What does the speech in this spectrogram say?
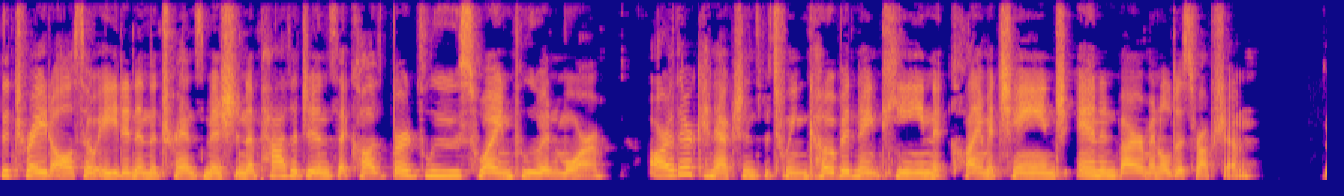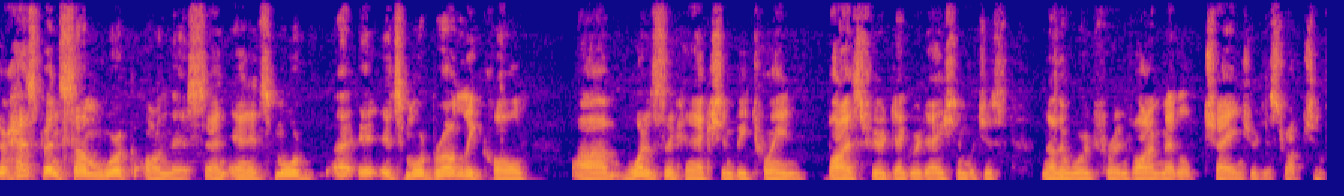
The trade also aided in the transmission of pathogens that cause bird flu, swine flu, and more. Are there connections between COVID 19, climate change, and environmental disruption? There has been some work on this, and, and it's more uh, it's more broadly called um, what is the connection between biosphere degradation, which is another word for environmental change or disruption,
